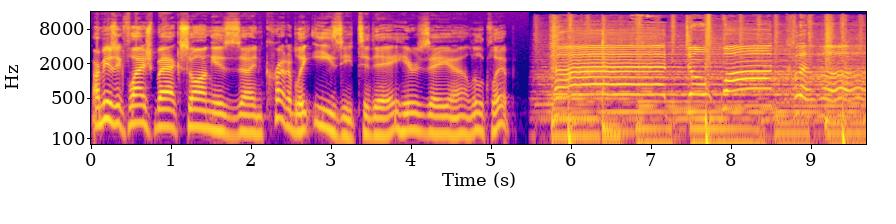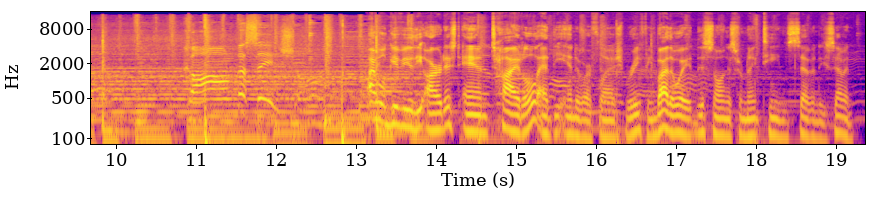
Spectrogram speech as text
Our music flashback song is uh, incredibly easy today. Here's a uh, little clip. I don't want clever conversation. I will give you the artist and title at the end of our flash briefing. By the way, this song is from 1977.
